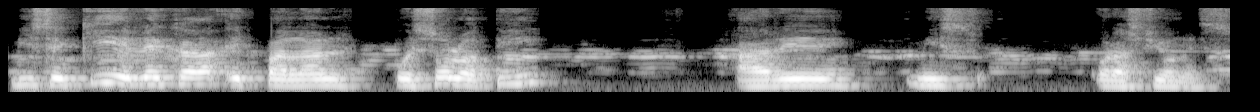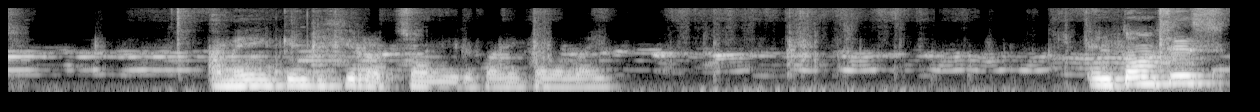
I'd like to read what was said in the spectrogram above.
Dice, Ki eleja et palal, pues solo a ti haré mis oraciones. Amén. Entonces,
